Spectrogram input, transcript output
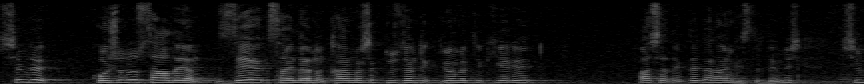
Şimdi koşulunu sağlayan z sayılarının karmaşık düzlemdeki geometrik yeri aşağıdakilerden hangisidir demiş. Şimdi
